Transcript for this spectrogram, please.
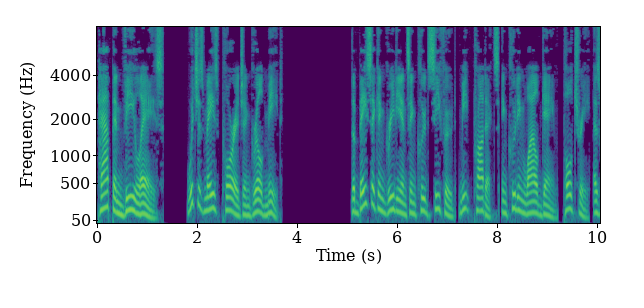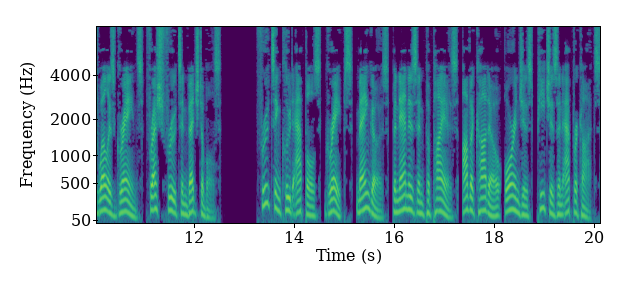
pap and v vleis, which is maize porridge and grilled meat. The basic ingredients include seafood, meat products including wild game, poultry, as well as grains, fresh fruits and vegetables. Fruits include apples, grapes, mangoes, bananas and papayas, avocado, oranges, peaches and apricots.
